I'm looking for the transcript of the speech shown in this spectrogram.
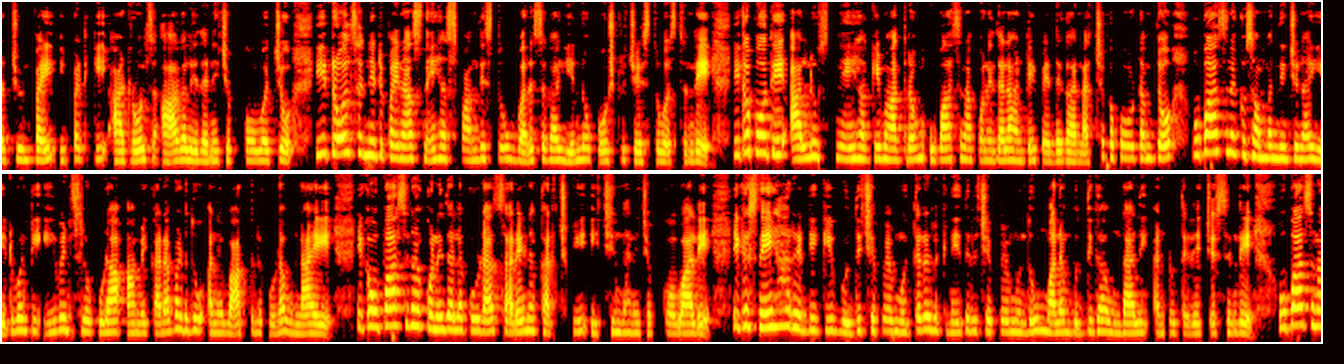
అర్జున్ పై ఇప్పటికీ ఆ ట్రోల్స్ ఆగలేదని చెప్పుకోవచ్చు. ఈ ట్రోల్స్ అన్నిటిపైన స్నేహ స్పందిస్తూ వరుసగా ఎన్నో పోస్టులు చేస్తూ వస్తుంది. ఇకపోతే అల్లు స్నేహకి మాత్రం ఉపాసన కొనిదల అంటే పెద్దగా నచ్చకపోవడంతో ఉపాసనకు సంబంధించిన ఎటువంటి ఈవెంట్స్లో కూడా ఆమె కనబడదు అనే వార్తలు కూడా ఉన్నాయి. ఇక ఉపాసన కొనిదల కూడా సరైన ఖర్చుకి ఇచ్చిందని చెప్పుకోవాలి. ఇక స్నేహారెడ్డికి బుద్ధి చెప్పే ముద్రలకి నీతులు చెప్పే ముందు కాదు మనం బుద్ధిగా ఉండాలి అంటూ తెలియజేసింది ఉపాసన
